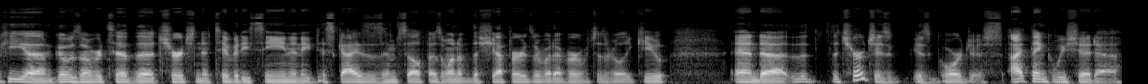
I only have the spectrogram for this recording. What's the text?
he um, goes over to the church nativity scene and he disguises himself as one of the shepherds or whatever which is really cute. And uh the the church is is gorgeous. I think we should uh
